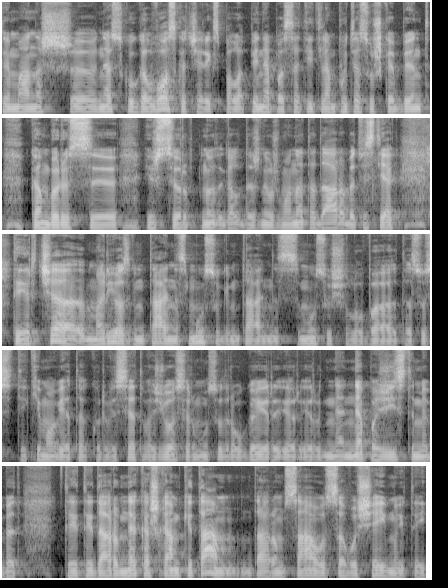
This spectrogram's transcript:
tai man aš e, nesku galvos, kad čia reiks palapinę pastatyti, lemputės užkabinti, kambarius e, išsirpti, nu, gal dažnai žmona tą daro, bet vis tiek. Tai ir čia Marijos gimtadienis, mūsų gimtadienis, mūsų Šilova, ta susitikimo vieta, kur visi atvažiuos ir mūsų draugai, ir, ir, ir ne, nepažįstami, bet tai, tai darom ne kažkam kitam, darom savo, savo šeimai. Tai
